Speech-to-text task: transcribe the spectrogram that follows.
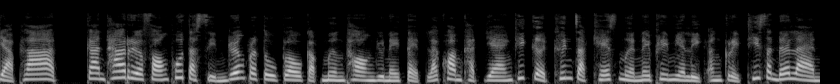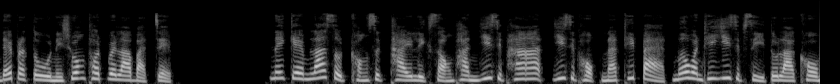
อย่าพลาด การท่าเรือฟ้องผู้ตัดสินเรื่องประตูโกลกับเมืองทองยูไนเต็ดและความขัดแย้งที่เกิดขึ้นจากเคสเหมือนในพรีเมียร์ลีกอังกฤษที่ซันเดอร์แลนด์ได้ประตูในช่วงทดเวลาบาดเจ็บ ในเกมล่าสุดของศึกไทยลีก 2025-26 นัดที่ 8 เมื่อวันที่ 24 ตุลาคม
